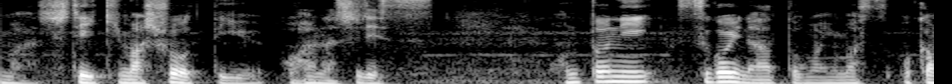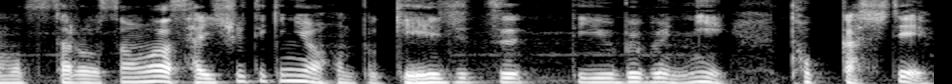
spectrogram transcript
まあ、していきましょうっていうお話です。本当にすごいなと思います。岡本太郎さんは最終的には本当芸術っていう部分に特化して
